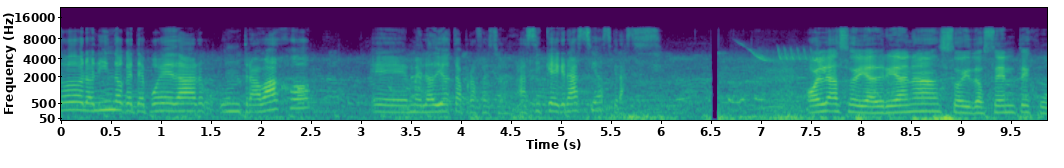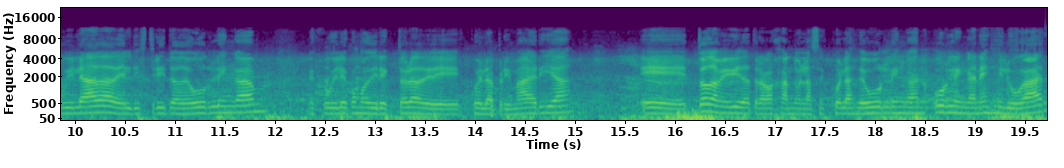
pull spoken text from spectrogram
todo lo lindo que te puede dar un trabajo, eh, me lo dio esta profesión. Así que gracias, gracias. Hola, soy Adriana, soy docente jubilada del distrito de Hurlingham. Me jubilé como directora de escuela primaria. Eh, toda mi vida trabajando en las escuelas de Hurlingham. Hurlingham es mi lugar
